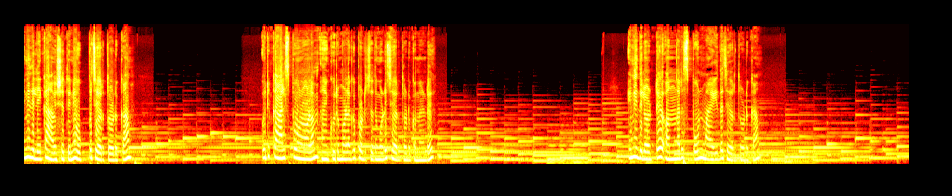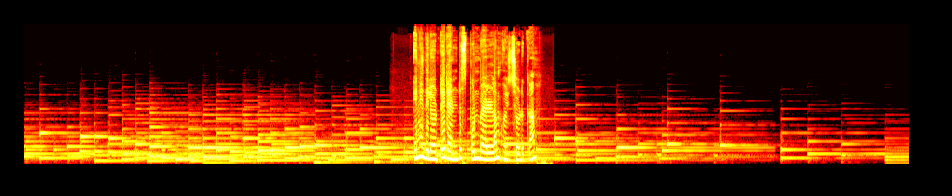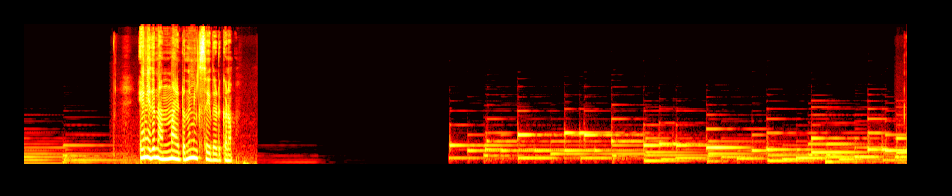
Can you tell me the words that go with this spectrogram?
ഇനി ഇതിലേക്ക് ആവശ്യത്തിന് ഉപ്പ് ചേർത്ത് കൊടുക്കാം. ഒരു കാൽ സ്പൂണോളം കുരുമുളക് പൊടിച്ചതും കൂടി ചേർത്ത് കൊടുക്കുന്നുണ്ട്. ഇനി ഇതിലോട്ട് ഒന്നര സ്പൂൺ മൈദ ചേർത്ത് കൊടുക്കാം. ഇനി ഇതിലോട്ട് രണ്ട് സ്പൂൺ വെള്ളം ഒഴിച്ചു കൊടുക്കാം. ഇനി ഇത് നന്നായിട്ടൊന്ന് മിക്സ് ചെയ്തെടുക്കണം.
